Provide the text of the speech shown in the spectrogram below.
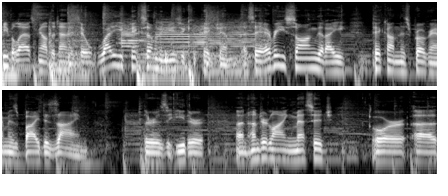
people ask me all the time, they say, Why do you pick some of the music you pick, Jim? I say, Every song that I pick on this program is by design. There is either an underlying message or uh,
